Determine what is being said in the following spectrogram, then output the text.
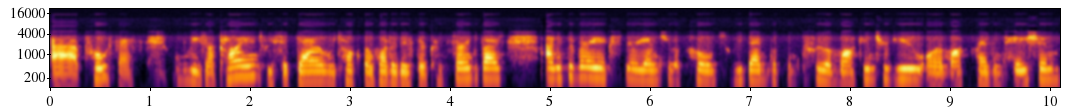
uh, process. We meet our client, we sit down, we talk about what it is they're concerned about, and it's a very experiential approach. We then put them through a mock interview or a mock presentation.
